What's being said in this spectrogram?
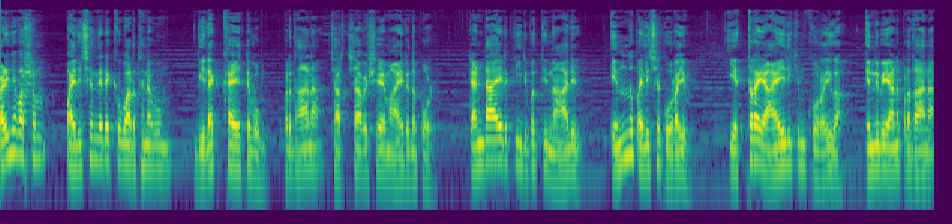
കഴിഞ്ഞ വർഷം പലിശ നിരക്ക് വർധനവും വിലക്കയറ്റവും പ്രധാന ചർച്ചാ വിഷയമായിരുന്നപ്പോൾ രണ്ടായിരത്തി ഇരുപത്തിനാലിൽ എന്ന് പലിശ കുറയും എത്രയായിരിക്കും കുറയുക എന്നിവയാണ് പ്രധാന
